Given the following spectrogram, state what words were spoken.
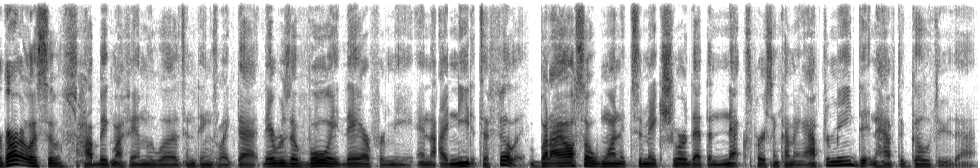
Regardless of how big my family was and things like that, there was a void there for me and I needed to fill it. But I also wanted to make sure that the next person coming after me didn't have to go through that.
